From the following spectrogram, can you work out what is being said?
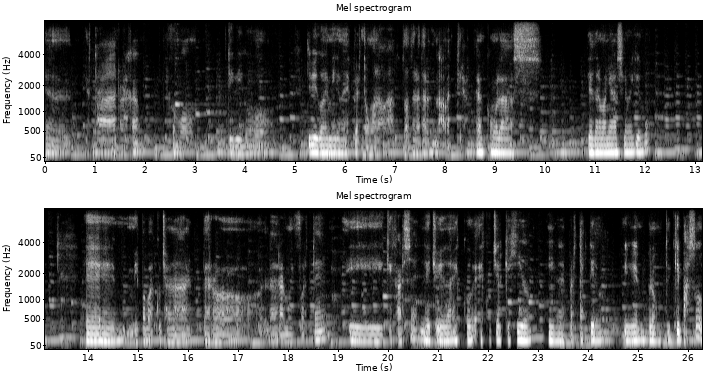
Eh, está rajado, como típico típico de mí que me despierto como a las 2 de la tarde. No, mentira. Eran como las 10 de la mañana, si no me equivoco. Eh, mis papás escucharon al perro ladrar muy fuerte y quejarse. De hecho, yo escuché el quejido y me desperté tiro. Y me pregunté, ¿qué pasó?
